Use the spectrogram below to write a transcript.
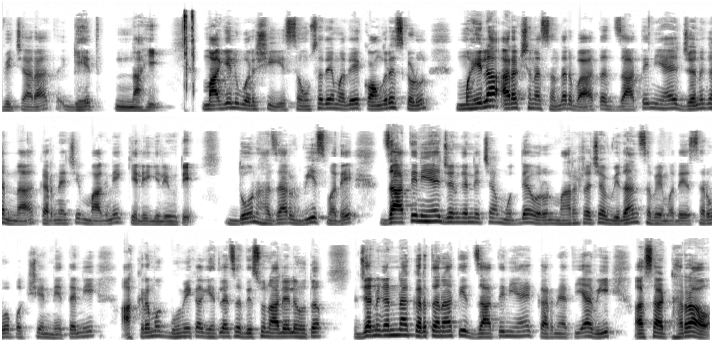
विचारात घेत नाही. मागील वर्षी संसदेमध्ये काँग्रेसकडून महिला आरक्षणासंदर्भात जातीनिहाय जनगणना करण्याची मागणी केली गेली होती. दोन हजार वीसमध्ये जातीनिहाय जनगणनेच्या मुद्द्यावरून महाराष्ट्राच्या विधानसभेमध्ये सर्वपक्षीय नेत्यांनी आक्रमक भूमिका घेतल्याचं दिसून आलेलं होतं. जनगणना करताना ती जातीनिहाय करण्यात यावी असा ठराव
